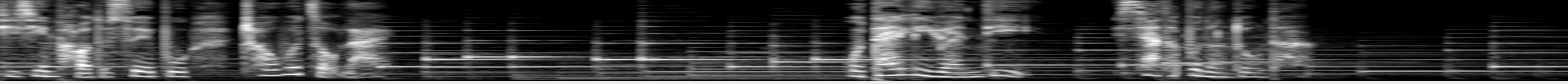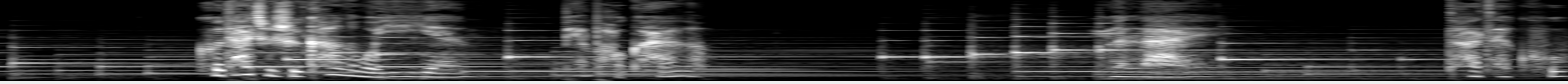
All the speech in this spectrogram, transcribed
急劲跑的碎步朝我走来，我呆立原地，吓得不能动弹。可他只是看了我一眼，便跑开了。原来他在哭。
